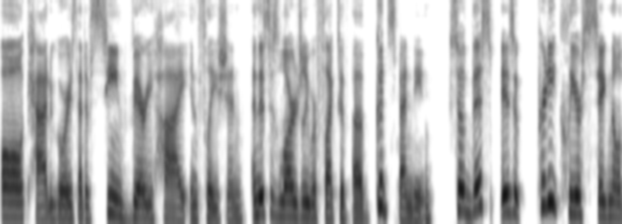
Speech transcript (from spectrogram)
all categories that have seen very high inflation. And this is largely reflective of good spending. So this is a pretty clear signal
